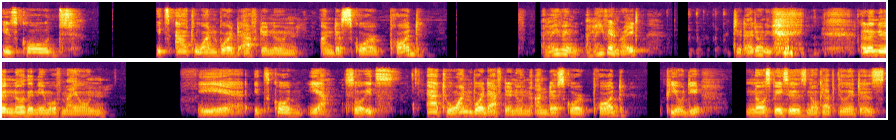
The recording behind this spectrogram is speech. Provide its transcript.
is called it's at one board afternoon underscore pod Am I even am I even right? Dude, I don't even I don't even know the name of my own. Yeah, it's called yeah. So it's at one board afternoon underscore pod pod. No spaces, no capital letters.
